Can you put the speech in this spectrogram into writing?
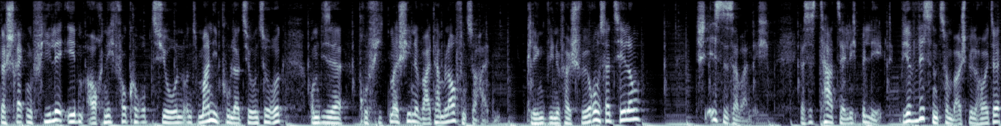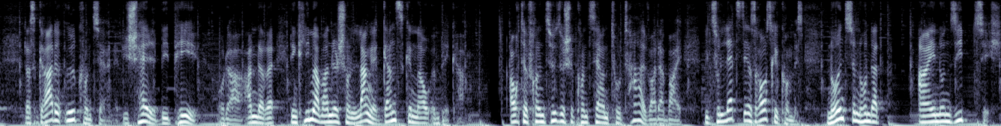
da schrecken viele eben auch nicht vor Korruption und Manipulation zurück, um diese Profitmaschine weiter am Laufen zu halten. Klingt wie eine Verschwörungserzählung? Ist es aber nicht. Das ist tatsächlich belegt. Wir wissen zum Beispiel heute, dass gerade Ölkonzerne wie Shell, BP oder andere den Klimawandel schon lange ganz genau im Blick haben. Auch der französische Konzern Total war dabei, wie zuletzt erst rausgekommen ist. 1971.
